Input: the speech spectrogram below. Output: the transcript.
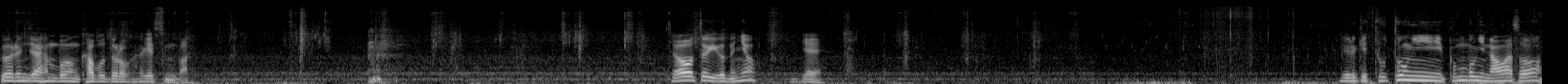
그걸 이제 한번 가보도록 하겠습니다. 저쪽이거든요. 예. 이렇게 두 통이 분봉이 나와서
